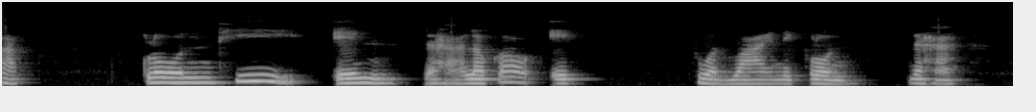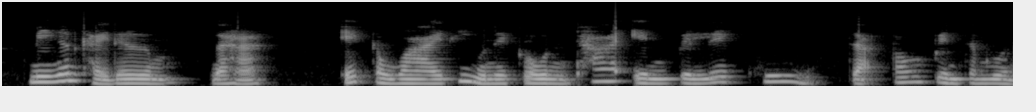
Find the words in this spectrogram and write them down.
กับกลนที่ n นะคะแล้วก็ x ส่วน y ในกลนนะคะมีเงื่อนไขเดิมนะคะ x กับ y ที่อยู่ในกลนถ้า n เป็นเลขคู่จะต้องเป็นจำนวน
